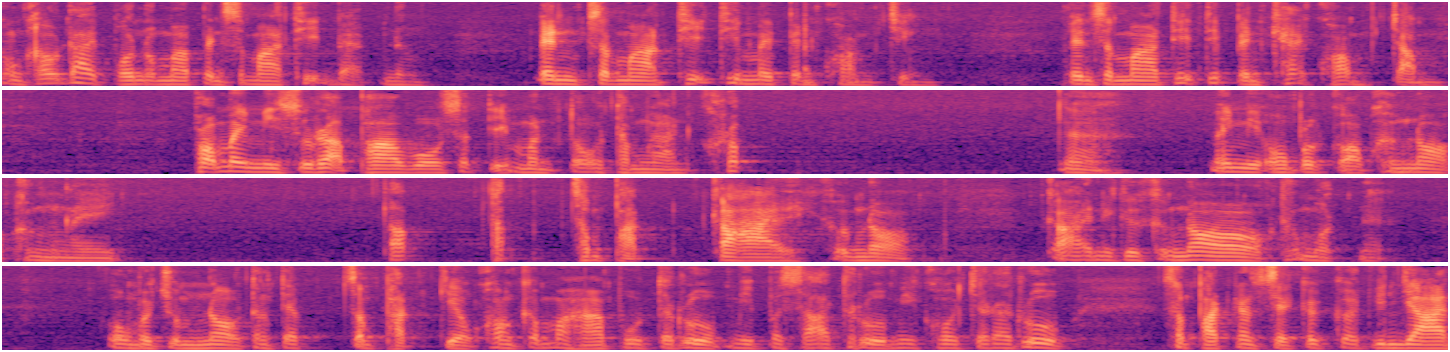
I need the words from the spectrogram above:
ของเขาได้ผลออกมาเป็นสมาธิแบบหนึ่ง เป็นสมาธิที่ไม่เป็นความจริง เป็นสมาธิที่เป็นแค่ความจำเพราะไม่มีสุรภาโวสติมันโตทำงานครบนะไม่มีองค์ประกอบข้างนอกข้างในรับสัมผัสกายข้างนอก กายนี่คือข้างนอกทั้งหมดเนี่ยองค์ประชุมนอกตั้งแต่สัมผัสเกี่ยวข้องกับมหาภูตรูป มีภาษาทรูป มีโคจรรูป สัมผัสกันเสร็จก็เกิดวิญญาณ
